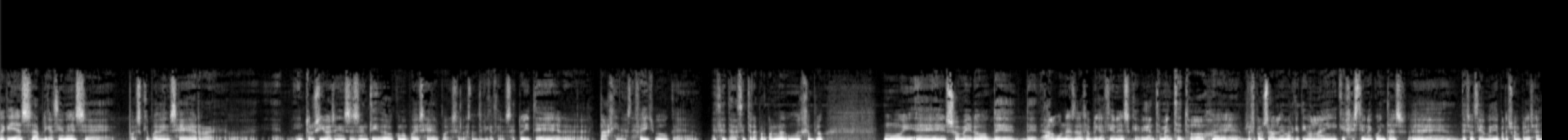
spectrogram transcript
aquellas aplicaciones eh, pues que pueden ser intrusivas en ese sentido, como puede ser pues las notificaciones de Twitter, páginas de Facebook, etcétera, etcétera. Por poner un ejemplo muy eh, somero de, de, algunas de las aplicaciones que evidentemente todo eh, responsable de marketing online y que gestione cuentas eh, de social media para su empresa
